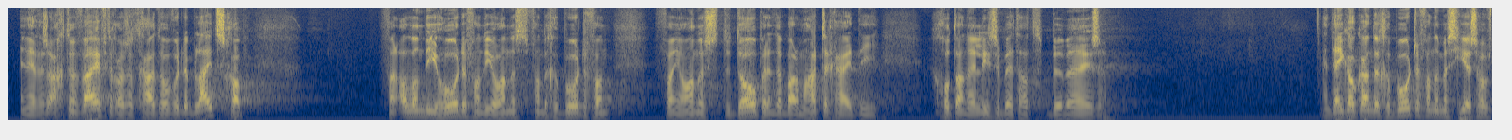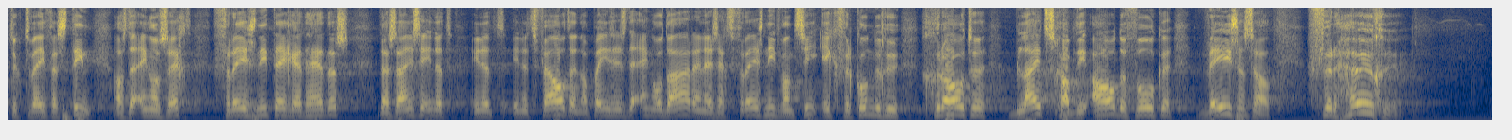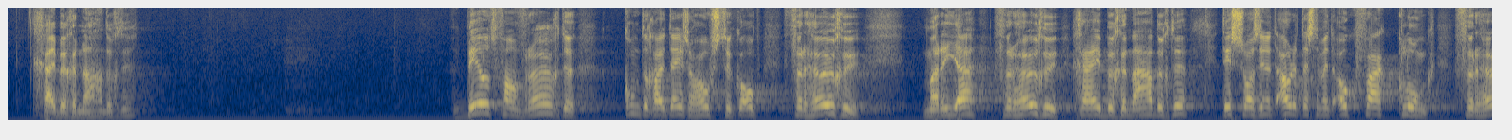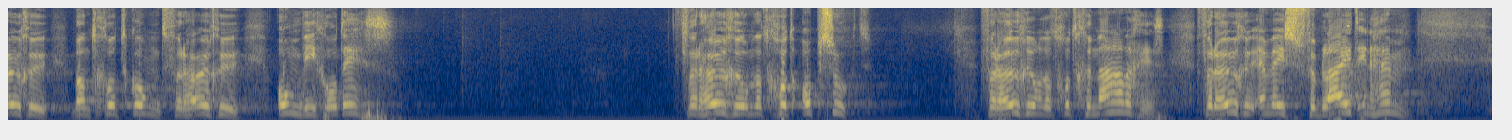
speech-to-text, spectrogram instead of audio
En in vers 58, als het gaat over de blijdschap van allen die hoorden van de, Johannes, van de geboorte van, van Johannes de Doper en de barmhartigheid die God aan Elisabeth had bewezen. En denk ook aan de geboorte van de Messias, hoofdstuk 2, vers 10. Als de engel zegt, vrees niet tegen het herders. Daar zijn ze in het, in, het, in het veld en opeens is de engel daar. En hij zegt, vrees niet, want zie, ik verkondig u grote blijdschap die al de volken wezen zal. Verheug u, gij begenadigde. Een beeld van vreugde komt toch uit deze hoofdstukken op. Verheug u. Maria, verheug u, gij begenadigde. Het is zoals in het Oude Testament ook vaak klonk. Verheug u, want God komt. Verheug u om wie God is. Verheug u omdat God opzoekt. Verheug u omdat God genadig is. Verheug u en wees verblijd in Hem.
